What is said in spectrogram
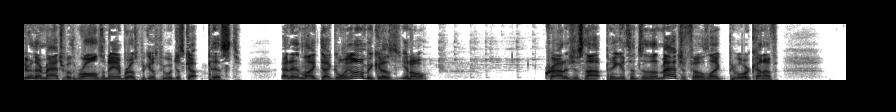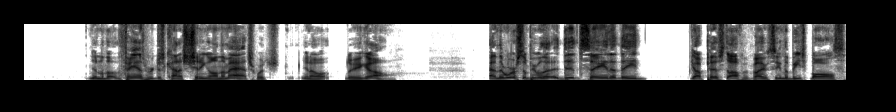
during their match with Rollins and Ambrose because people just got pissed. And didn't like that going on because, you know, crowd is just not paying attention to the match, it feels like. People are kind of, you know, the fans were just kind of shitting on the match, which, you know, there you go. And there were some people that did say that they got pissed off by seeing the beach balls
